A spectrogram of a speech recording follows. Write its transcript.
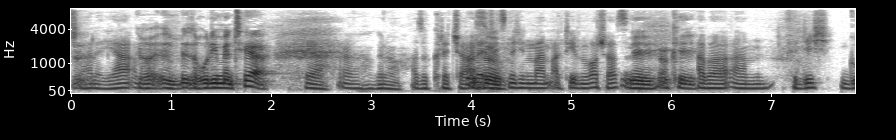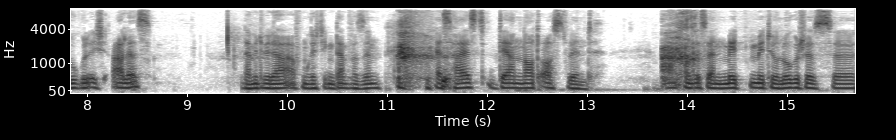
Grecciale, ja, aber- äh, rudimentär. ja, äh, genau. Also Grecciale Ach so. ist jetzt nicht in meinem aktiven Wortschatz, Nee, okay. aber ähm, für dich google ich alles, damit wir da auf dem richtigen Dampfer sind. es heißt der Nordostwind Ach, und ist ein met meteorologisches äh,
